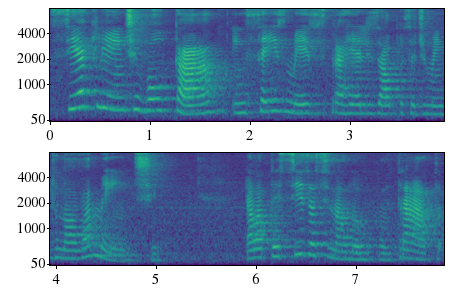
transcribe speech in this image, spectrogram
Se a cliente voltar em seis meses para realizar o procedimento novamente, ela precisa assinar um novo contrato?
